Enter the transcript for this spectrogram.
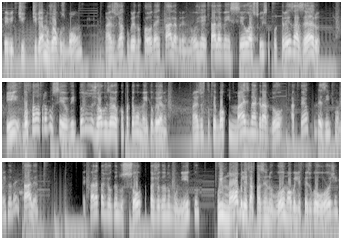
Teve, tivemos jogos bons, mas já que o Breno falou da Itália, Breno, hoje a Itália venceu a Suíça por 3 a 0 E vou falar para você, eu vi todos os jogos da Eurocopa até o momento, Breno. Mas o futebol que mais me agradou até o presente momento é da Itália. A Itália tá jogando solta, tá jogando bonito. O Immobile tá fazendo gol, o Immobile fez gol hoje.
